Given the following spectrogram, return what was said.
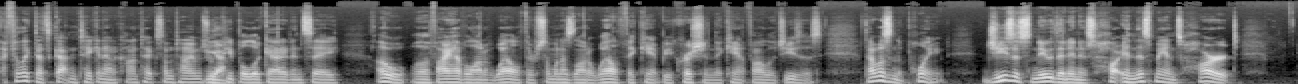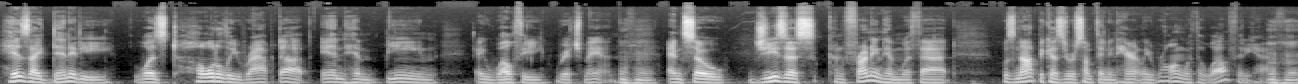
I, feel like that's gotten taken out of context sometimes where Yeah. people look at it and say, oh, well, if I have a lot of wealth or if someone has a lot of wealth, they can't be a Christian, they can't follow Jesus. That wasn't the point. Jesus knew that in his heart, in this man's heart, his identity was totally wrapped up in him being a wealthy, rich man. Mm-hmm. And so Jesus confronting him with that was not because there was something inherently wrong with the wealth that he had. Mm-hmm.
